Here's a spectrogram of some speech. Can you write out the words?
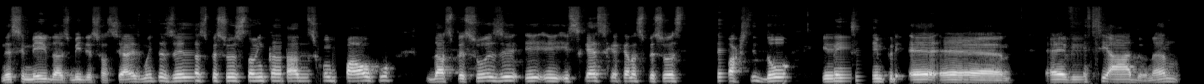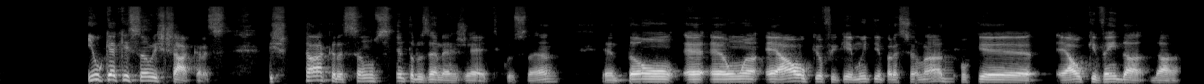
nesse meio das mídias sociais, muitas vezes as pessoas estão encantadas com o palco das pessoas e, e, e esquece que aquelas pessoas têm bastidor que nem sempre é, é, é evidenciado, né? E o que é que são os chakras? Os chakras são centros energéticos, né? Então, é, é, uma, é algo que eu fiquei muito impressionado, porque é algo que vem da, da,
